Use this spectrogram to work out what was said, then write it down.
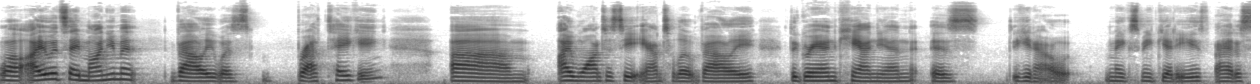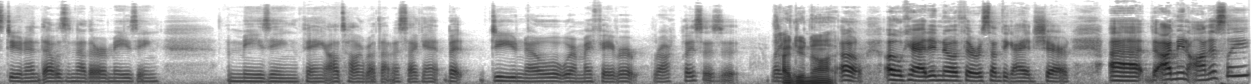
well, I would say Monument Valley was breathtaking. Um, I want to see Antelope Valley. The Grand Canyon is, you know, makes me giddy. I had a student that was another amazing, amazing thing. I'll talk about that in a second. But do you know where my favorite rock place is? It like I do not. Oh, oh, okay. I didn't know if there was something I had shared. Uh, I mean, honestly,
